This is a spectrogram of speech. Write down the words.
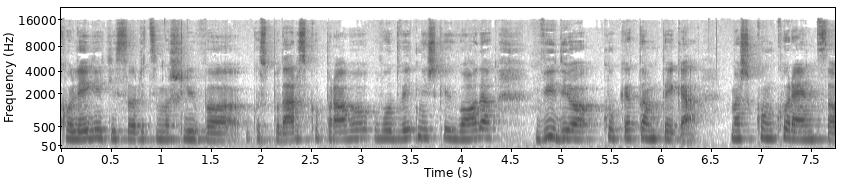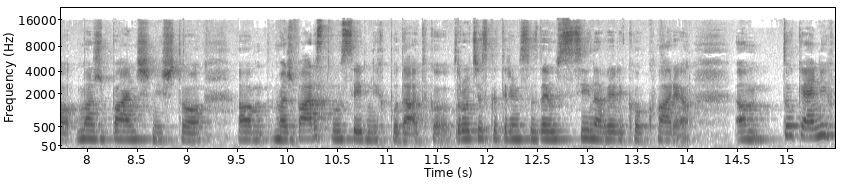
kolegi, ki so recimo šli v gospodarsko pravo v odvetniških vodah, vidijo, koliko je tam tega imaš konkurenco, imaš bančništvo, um, imaš varstvo osebnih podatkov, področje, s katerim se zdaj vsi na veliko ukvarjajo. Um, to je enih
